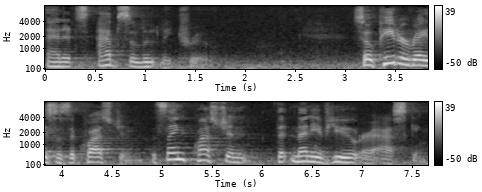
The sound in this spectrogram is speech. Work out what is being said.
and it's absolutely true. So Peter raises a question, the same question that many of you are asking.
